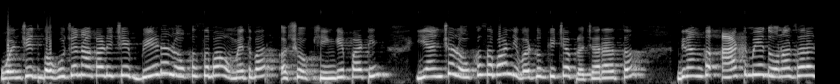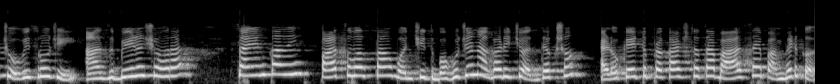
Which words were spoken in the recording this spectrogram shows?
वंचित बहुजन आघाडीचे बीड लोकसभा उमेदवार अशोक हिंगे पाटील यांच्या लोकसभा निवडणुकीच्या प्रचारार्थ दिनांक आठ मे दोन हजार चोवीस रोजी आज बीड शहरात सायंकाळी पाच वाजता वंचित बहुजन आघाडीचे अध्यक्ष ॲडव्होकेट प्रकाश तथा बाळासाहेब आंबेडकर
